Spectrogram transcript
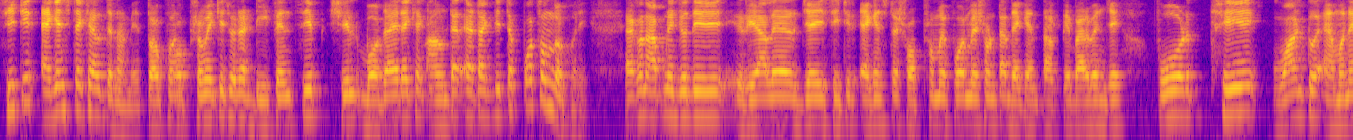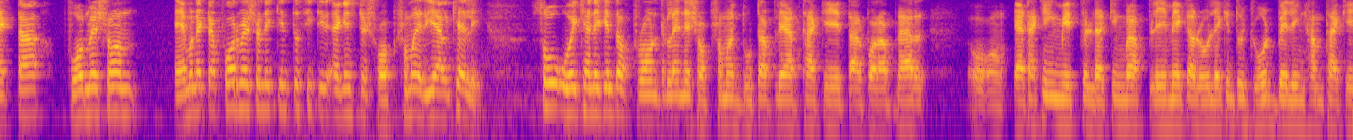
সিটির এগেনস্টে খেলতে নামে। তখন সবসময় কিছুটা ডিফেন্সিভ শিল্ড বজায় রেখে কাউন্টার অ্যাটাক দিতে পছন্দ করে। এখন আপনি যদি রিয়ালের যে সিটির এগেনস্টে সবসময় ফরমেশনটা দেখেন থাকতে পারবেন যে ফোর থ্রি ওয়ান টু এমন একটা ফরমেশন এমন একটা ফরমেশনে কিন্তু সিটির এগেনস্টে সবসময় রিয়াল খেলে। সো ওইখানে কিন্তু ফ্রন্ট লাইনে সবসময় দুটা প্লেয়ার থাকে তারপর আপনার অ্যাটাকিং মিডফিল্ডার কিংবা প্লে মেকার রোলে কিন্তু জোট বেলিংহাম থাকে।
